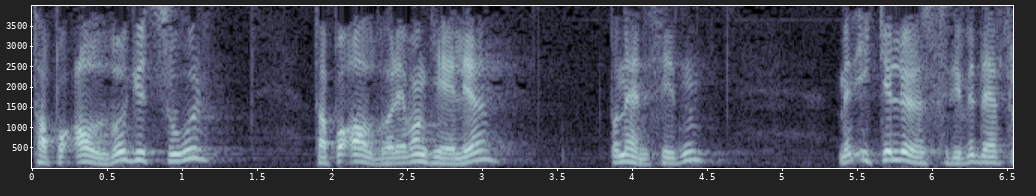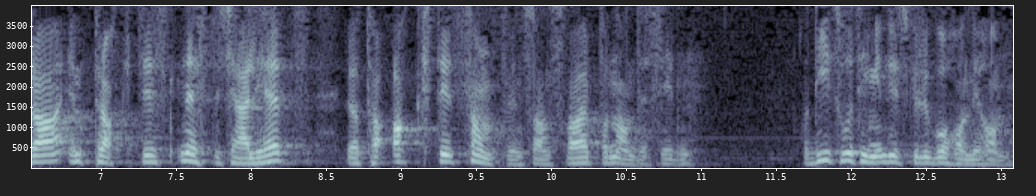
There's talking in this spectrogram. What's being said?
Ta på alvor Guds ord, ta på alvor evangeliet på den ene siden. Men ikke løsrive det fra en praktisk nestekjærlighet ved å ta aktivt samfunnsansvar på den andre siden. Og De to tingene de skulle gå hånd i hånd.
